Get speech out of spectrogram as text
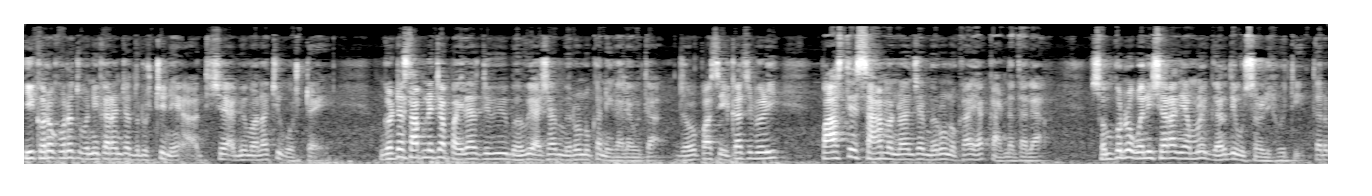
ही खरोखरच वनीकरांच्या दृष्टीने अतिशय अभिमानाची गोष्ट आहे. घटस्थापनेच्या पहिल्याच दिवशी भव्य अशा मिरवणुका निघाल्या होत्या. जवळपास एकाच वेळी पाच ते सहा मंडळांच्या मिरवणुका या काढण्यात आल्या. संपूर्ण वनी शहरात यामुळे गर्दी उसळली होती. तर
